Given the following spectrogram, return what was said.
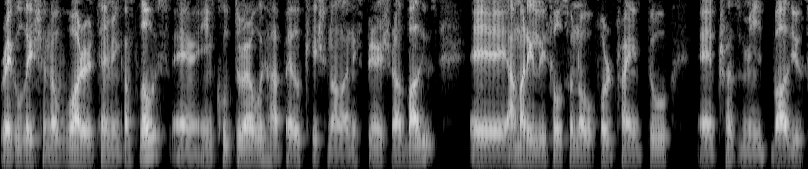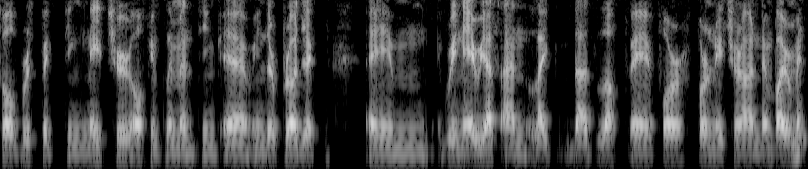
regulation of water timing and flows. in cultural, we have educational and inspirational values. Amarilo is also known for trying to uh, transmit values of respecting nature, of implementing uh, in their projects um, green areas and like that love uh, for for nature and environment.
